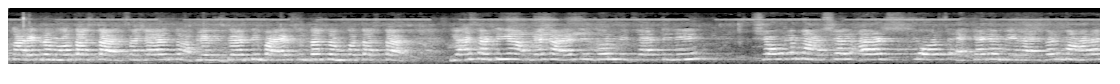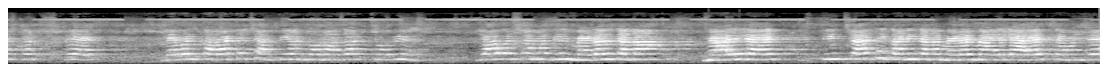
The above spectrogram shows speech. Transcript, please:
कार्यक्रम होत असतात तशाच आपले विद्यार्थी बाहेर सुद्धा चमकत असतात. यासाठी आपल्या शाळेतील दोन विद्यार्थिनी Shaurya martial arts sports academy Raigad Maharashtra state level karate champion दोन हजार चोवीस. या वर्षामधील मेडल त्यांना मिळालेले आहेत. तीन चार ठिकाणी त्यांना मेडल मिळालेले आहेत. ते म्हणजे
